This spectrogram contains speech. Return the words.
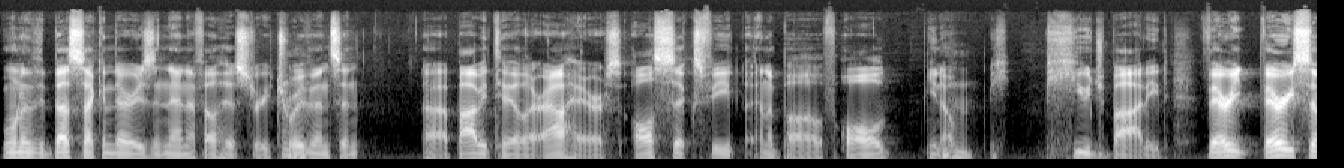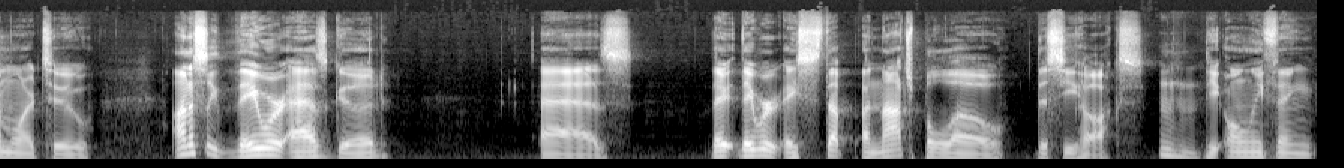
one of the best secondaries in NFL history. Troy Vincent, uh, Bobby Taylor, Al Harris, all six feet and above, all you know, hu- huge bodied, very very similar to. Honestly, they were as good as they they were a step a notch below the Seahawks. The only thing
